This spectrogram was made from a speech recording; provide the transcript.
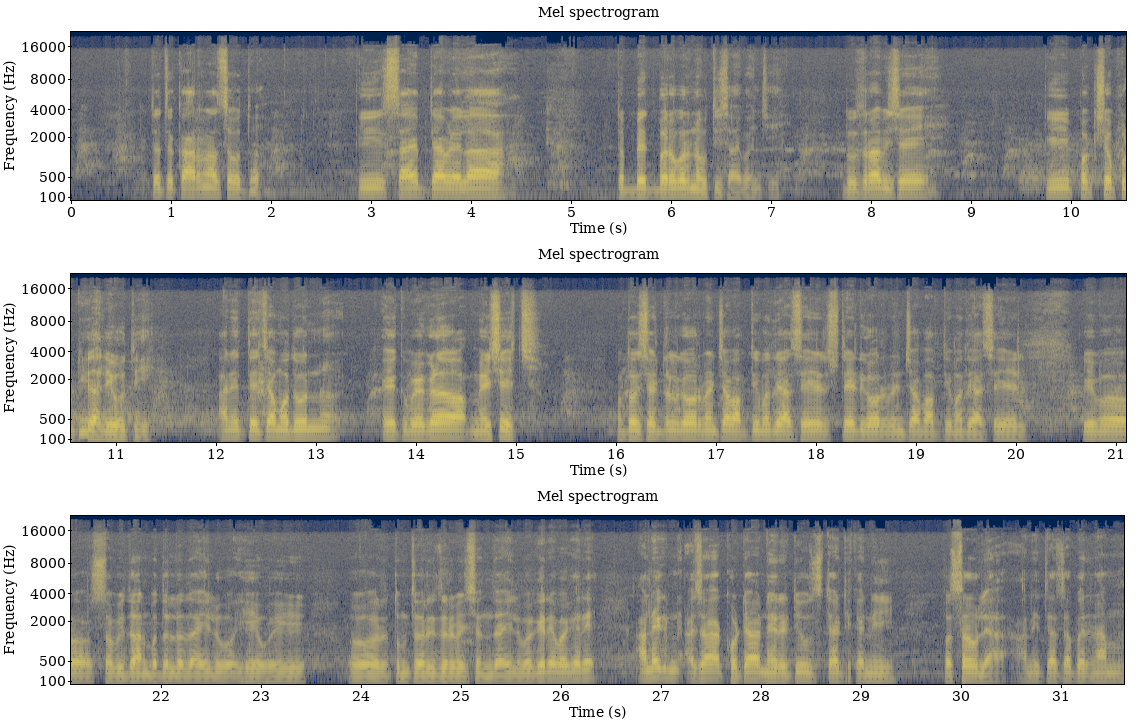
त्याचं कारण असं होतं की साहेब त्यावेळेला तब्येत बरोबर नव्हती साहेबांची. दुसरा विषय की पक्षफुटी झाली होती. आणि त्याच्यामधून एक वेगळं मेसेज मग तो सेंट्रल गव्हर्नमेंटच्या बाबतीमध्ये असेल स्टेट गव्हर्नमेंटच्या बाबतीमध्ये असेल की संविधान बदललं जाईल हो हे होईल तुमचं रिझर्वेशन जाईल वगैरे वगैरे. अनेक अशा खोट्या नेरेटिव्ज त्या ठिकाणी पसरवल्या आणि त्याचा परिणाम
